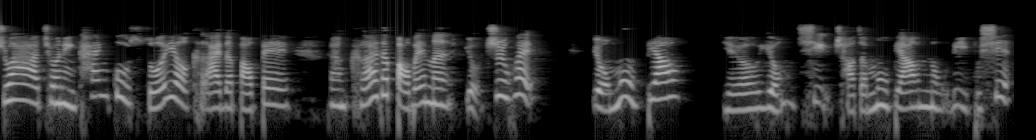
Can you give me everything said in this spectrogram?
主啊，求你看顾所有可爱的宝贝，让可爱的宝贝们有智慧、有目标，也有勇气，朝着目标努力不懈。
